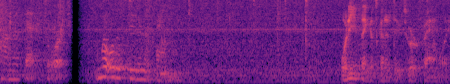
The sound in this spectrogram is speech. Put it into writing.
crime of that sort. What will this do to her family? What do you think it's gonna do her family?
